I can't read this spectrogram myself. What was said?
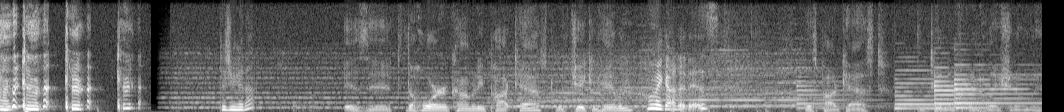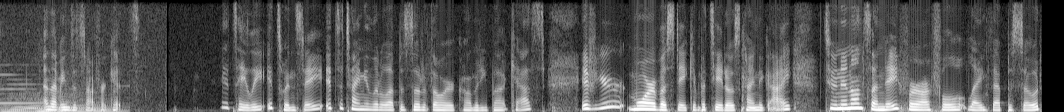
Did you hear that? Is it the horror comedy podcast with Jake and Haley? Oh my god, it is. This podcast is intended for inhalation only. And that means it's not for kids. It's Haley. It's Wednesday. It's a tiny little episode of the Horror Comedy Podcast. If you're more of a steak and potatoes kind of guy, tune in on Sunday for our full length episode.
